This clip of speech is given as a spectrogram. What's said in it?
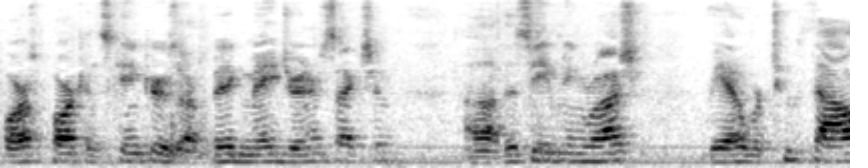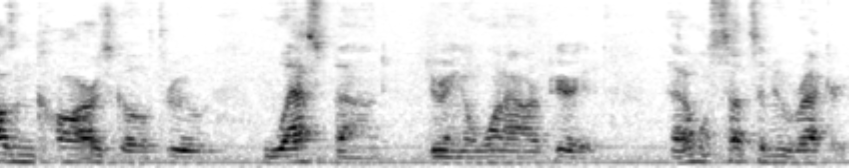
Forest Park and Skinker is our big major intersection. Uh, This evening rush, we had over 2,000 cars go through westbound during a one-hour period. That almost sets a new record.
